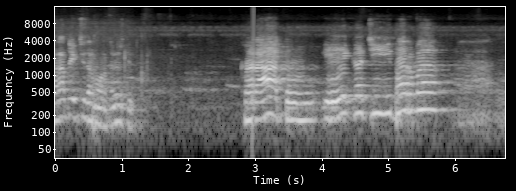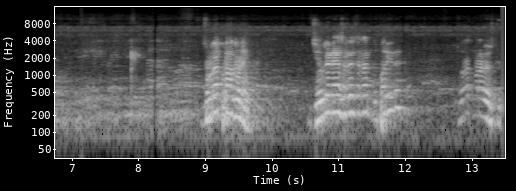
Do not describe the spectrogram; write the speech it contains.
खरा तो एकची धर्म होता व्यवस्थित. खरा तो एकची धर्म. जोरात म्हणा थोडे. जेवले नाही सगळे सगळ्यात दुपारी रे जोरात म्हणा व्यवस्थित.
